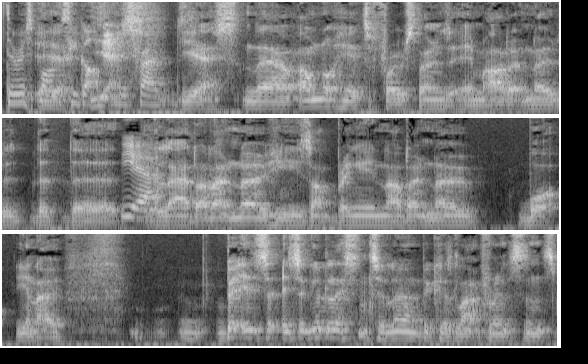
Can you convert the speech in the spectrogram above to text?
the response he yeah, got from his friends. Yes. Now, I'm not here to throw stones at him. I don't know the the, the, Yeah. the lad. I don't know his upbringing. I don't know what you know. But it's it's a good lesson to learn because, like for instance,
